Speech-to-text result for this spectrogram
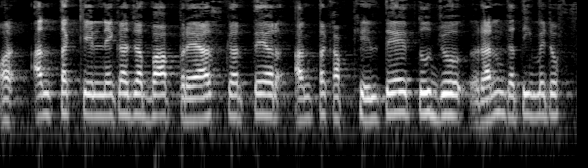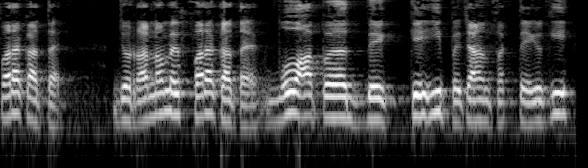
और अंत तक खेलने का जब आप प्रयास करते हैं और अंत तक आप खेलते हैं तो जो रन गति में जो फ़र्क आता है, जो रनों में फ़र्क आता है, वो आप देख के ही पहचान सकते हैं। क्योंकि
